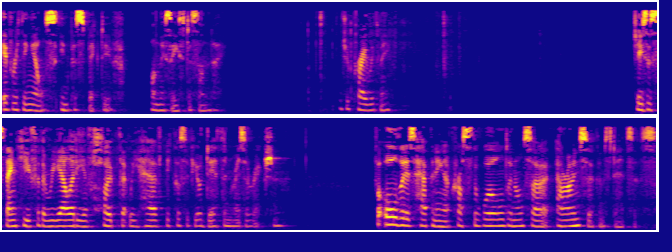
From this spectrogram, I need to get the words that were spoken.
everything else in perspective on this Easter Sunday. Would you pray with me? Jesus, thank you for the reality of hope that we have because of your death and resurrection. For all that is happening across the world and also our own circumstances.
